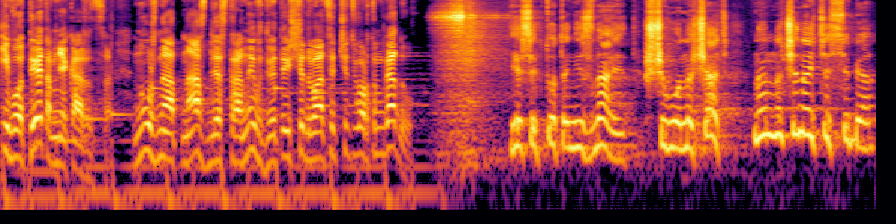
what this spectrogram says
И вот это, мне кажется, нужно от нас для страны в 2024 году. Если кто-то не знает, с чего начать, начинайте с себя.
